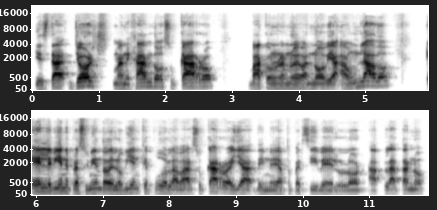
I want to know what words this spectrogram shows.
Y está George manejando su carro, va con una nueva novia a un lado. Él le viene presumiendo de lo bien que pudo lavar su carro. Ella de inmediato percibe el olor a plátano.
